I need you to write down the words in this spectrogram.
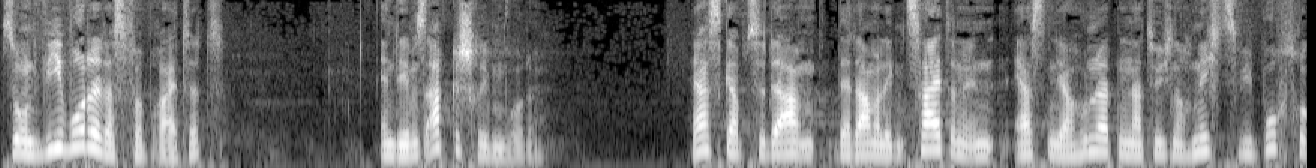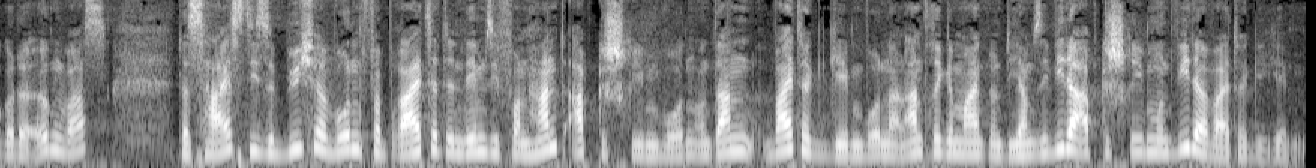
So, und wie wurde das verbreitet? Indem es abgeschrieben wurde. Ja, es gab zu der, der damaligen Zeit und in den ersten Jahrhunderten natürlich noch nichts wie Buchdruck oder irgendwas. Das heißt, diese Bücher wurden verbreitet, indem sie von Hand abgeschrieben wurden und dann weitergegeben wurden an andere Gemeinden und die haben sie wieder abgeschrieben und wieder weitergegeben.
